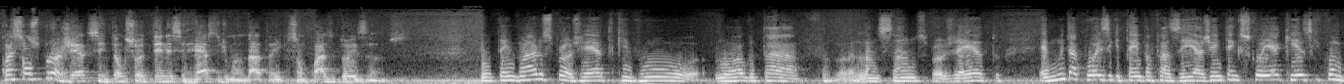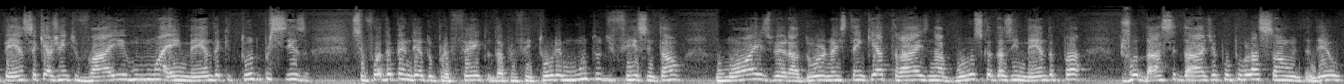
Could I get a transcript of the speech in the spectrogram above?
Quais são os projetos, então, que o senhor tem nesse resto de mandato aí, que são quase dois anos? Eu tenho vários projetos que vou logo estar tá lançando os projetos é muita coisa que tem para fazer. A gente tem que escolher aqueles que compensa, que a gente vai uma emenda que tudo precisa. Se for depender do prefeito, da prefeitura, é muito difícil. Então, nós, vereador, nós tem que ir atrás na busca das emendas para ajudar a cidade, a população, entendeu?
